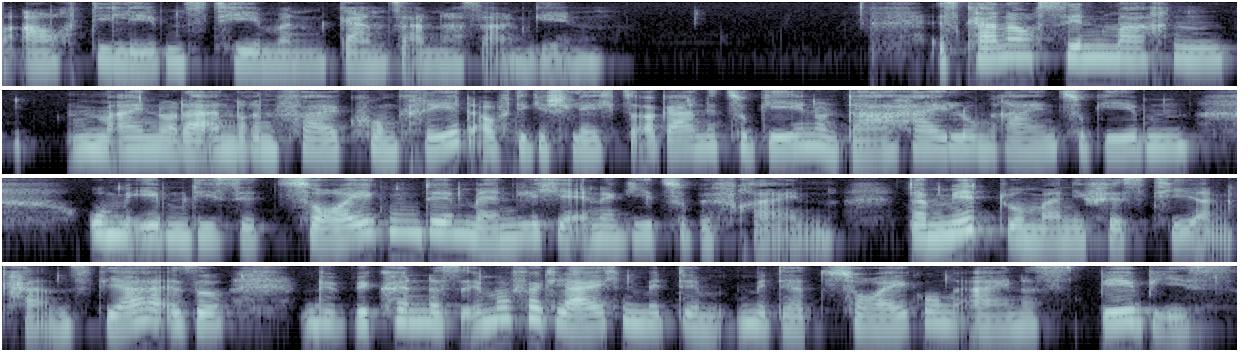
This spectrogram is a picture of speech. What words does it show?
auch die Lebensthemen ganz anders angehen. Es kann auch Sinn machen, im einen oder anderen Fall konkret auf die Geschlechtsorgane zu gehen und da Heilung reinzugeben, um eben diese zeugende männliche Energie zu befreien, damit du manifestieren kannst. Ja, also wir, wir können das immer vergleichen mit dem, mit der Zeugung eines Babys.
